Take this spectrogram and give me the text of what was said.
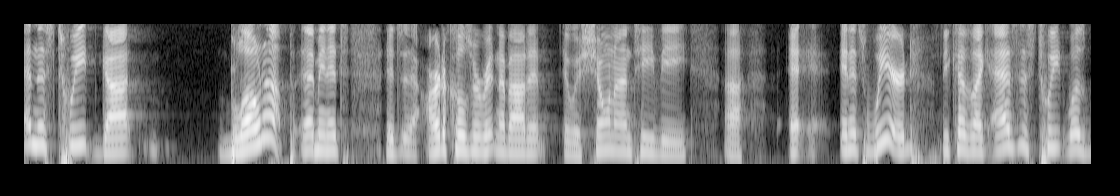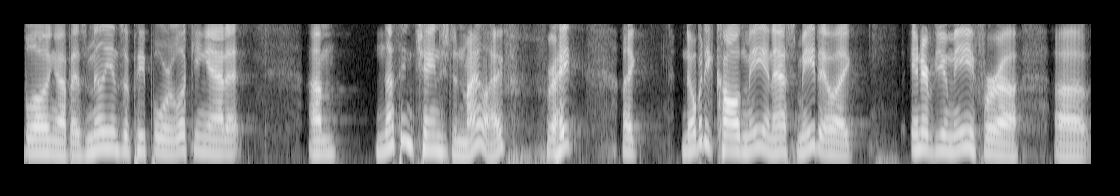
And this tweet got blown up. I mean, it's it's articles were written about it. It was shown on TV, uh, and it's weird because like as this tweet was blowing up, as millions of people were looking at it, um, nothing changed in my life, right? Like nobody called me and asked me to like interview me for a, a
